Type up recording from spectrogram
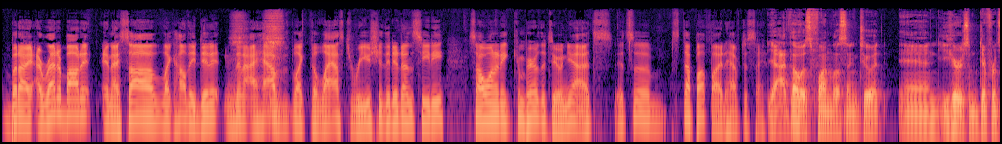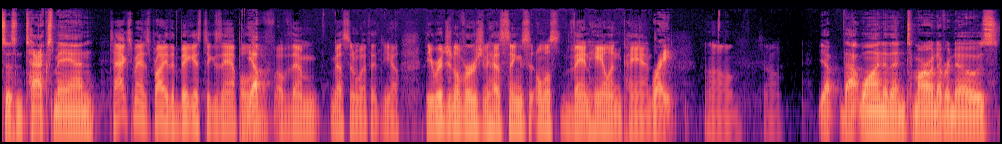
but I, I read about it and I saw like how they did it, and then I have like the last reissue they did on CD, so I wanted to compare the two, and yeah, it's it's a step up, I'd have to say. Yeah, I thought it was fun listening to it, and you hear some differences in Taxman. Taxman's probably the biggest example Yep. of, of them messing with it. You know, the original version has things almost Van Halen pan. Right. Um, so Yep, that one, and then Tomorrow Never Knows.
